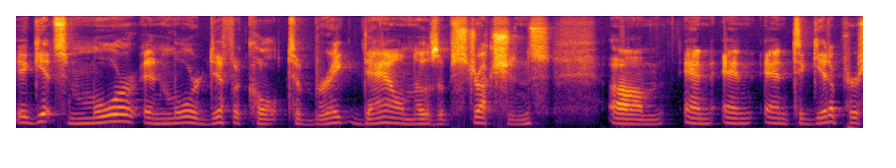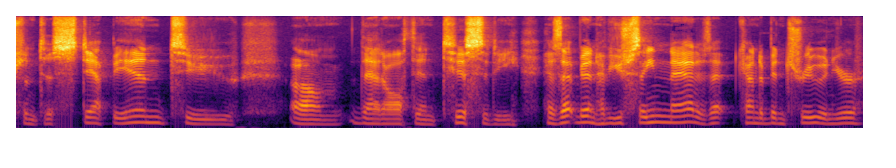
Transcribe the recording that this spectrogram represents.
it gets more and more difficult to break down those obstructions. Um, and and and to get a person to step into um, that authenticity has that been have you seen that has that kind of been true in your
